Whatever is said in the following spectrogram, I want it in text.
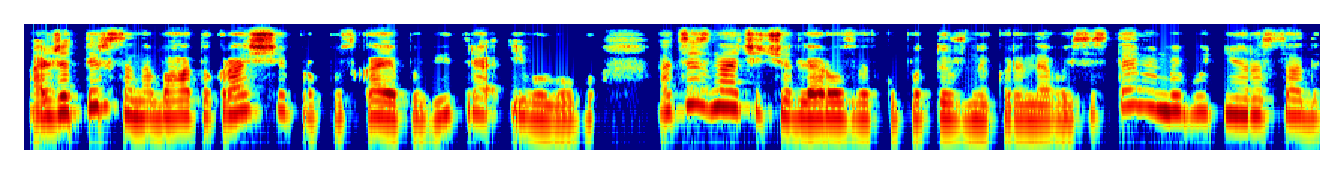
адже тирса набагато краще пропускає повітря і вологу. А це значить, що для розвитку потужної кореневої системи майбутньої розсади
